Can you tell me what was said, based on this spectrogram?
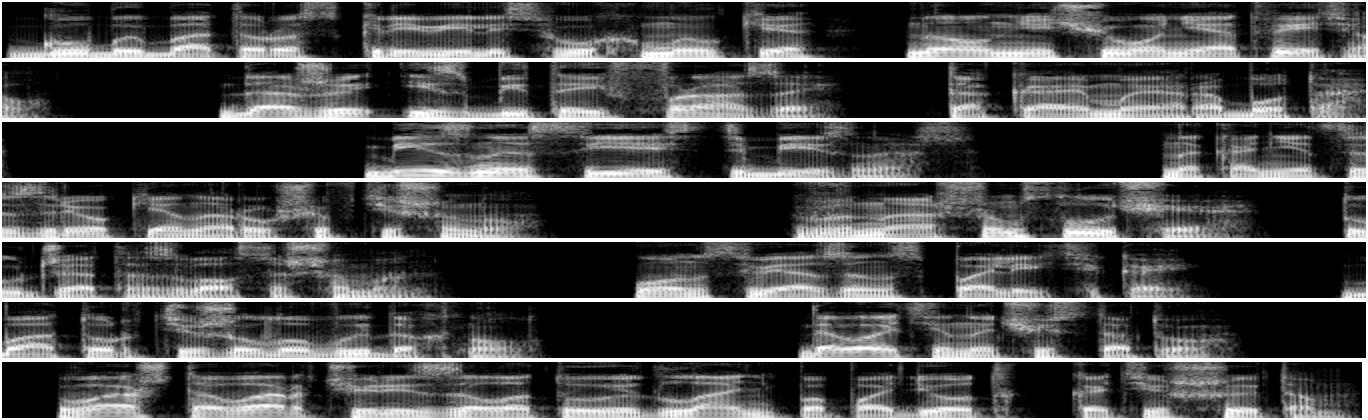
Губы Батура скривились в ухмылке, но он ничего не ответил. Даже избитой фразы «такая моя работа». Бизнес есть бизнес. Наконец изрек я, нарушив тишину. «В нашем случае», – тут же отозвался шаман. «Он связан с политикой». Батур тяжело выдохнул. «Давайте на чистоту. Ваш товар через золотую длань попадет к катишитам.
